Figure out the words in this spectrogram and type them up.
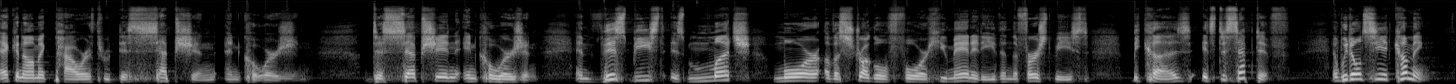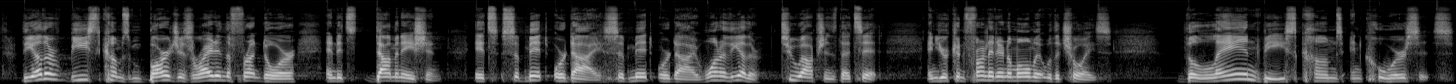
economic power through deception and coercion. Deception and coercion. And this beast is much more of a struggle for humanity than the first beast because it's deceptive and we don't see it coming. The other beast comes, barges right in the front door, and it's domination. It's submit or die, submit or die, one or the other. Two options, that's it. And you're confronted in a moment with a choice. The land beast comes and coerces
